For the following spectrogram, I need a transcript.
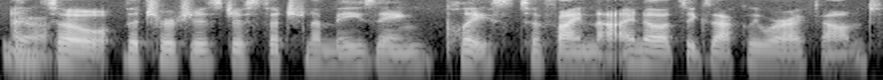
Yeah. And so the church is just such an amazing place to find that. I know that's exactly where I found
